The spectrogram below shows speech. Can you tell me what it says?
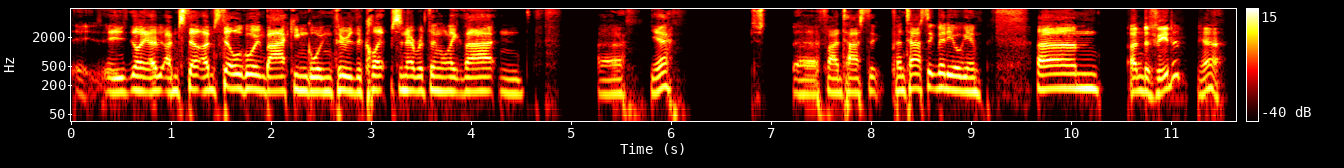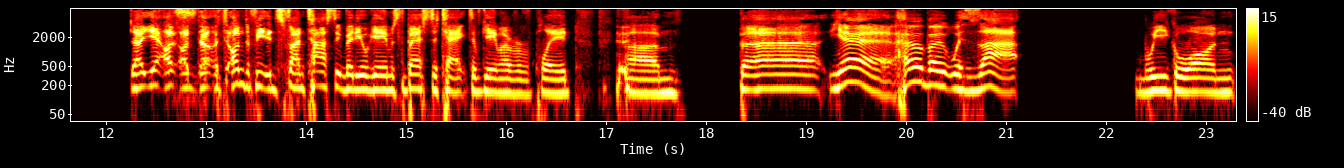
it- it- like I, I'm still I'm still going back and going through the clips and everything like that, and uh, yeah, just uh, fantastic, fantastic video game. Um, undefeated. Yeah. uh, yeah, uh, it's undefeated. It's fantastic video game. It's the best detective game I've ever played. Um, but uh, yeah, how about with that? We go on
